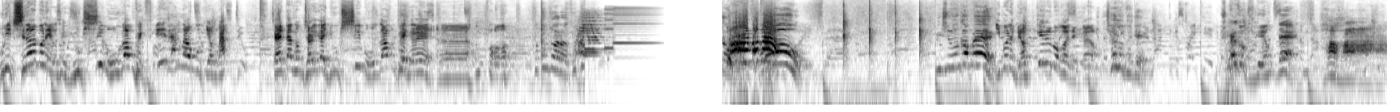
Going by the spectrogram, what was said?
우리 지난번에 여기서 65강팩 3장 나온 거 기억나? 자 일단 그럼 저희가 65강팩을 어, 한번 소통 좀 하라. 소통. 와 맞아! 오! 60원 카페 이번에 몇 개를 먹어야 될까요? 최소 두 개. 최소 두 개요? 네. 하하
